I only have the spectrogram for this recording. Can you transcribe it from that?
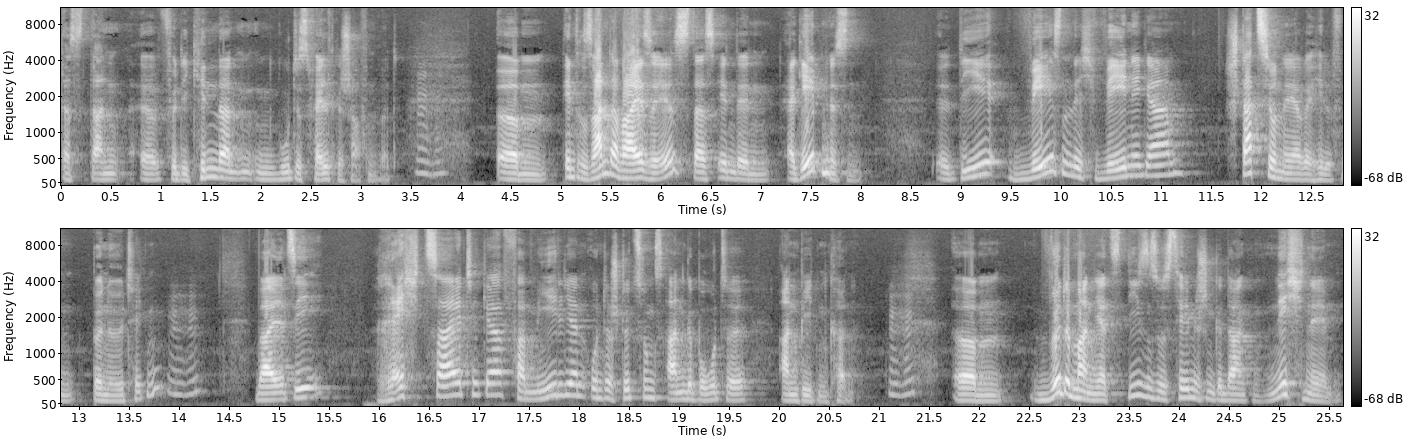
dass dann äh, für die Kinder ein gutes Feld geschaffen wird. Mhm. Ähm, interessanterweise ist, dass in den Ergebnissen äh, die wesentlich weniger stationäre Hilfen benötigen, mhm. weil sie rechtzeitiger Familienunterstützungsangebote anbieten können. Mhm. Ähm, würde man jetzt diesen systemischen Gedanken nicht nehmen,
